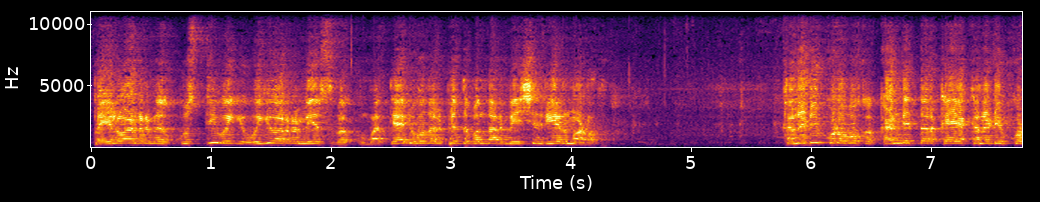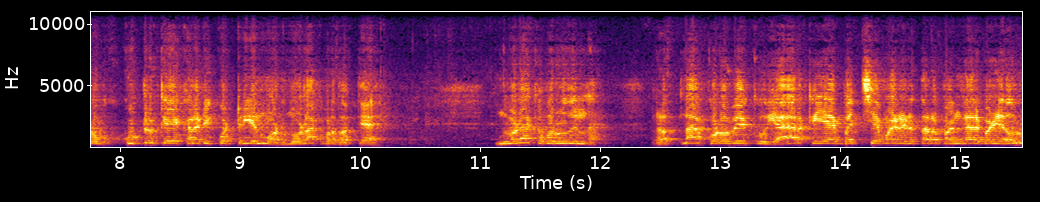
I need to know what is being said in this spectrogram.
ಪೈಲ್ವಾನ್ರ ಮೇಲೆ ಕುಸ್ತಿ ಒಗಿ ಒಯ್ಯೋರ ಮೇಯಿಸ್ಬೇಕು. ಮತ್ತೆ ಯಾರಿಗೆ ಹೋದ್ರೆ ಬಿದ್ದು ಬಂದಾರ ಮೇಯಿಸಿದ್ರೆ ಏನು ಮಾಡೋದು? ಕನ್ನಡಿ ಕೊಡ್ಬೇಕು, ಕಣ್ಣಿದ್ದರ ಕೈಯ ಕನ್ನಡಿ ಕೊಡ್ಬೇಕು ಕುಟ್ರ ಕೈಯ ಕನ್ನಡಿ ಕೊಟ್ರೆ ಏನು ಮಾಡೋದು? ನೋಡಕ್ಕೆ ಬರ್ತತೆ. ನೋಡಕ್ಕೆ ಬರುವುದಿಲ್ಲ. ರತ್ನ ಕೊಡಬೇಕು, ಯಾರ ಕೈಯಾಗ ಬಚ್ಚೆ ಮಾಡಿರ್ತಾರ ಬಂಗಾರ ಬೆಳ್ಳಿ ಅವ್ರ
